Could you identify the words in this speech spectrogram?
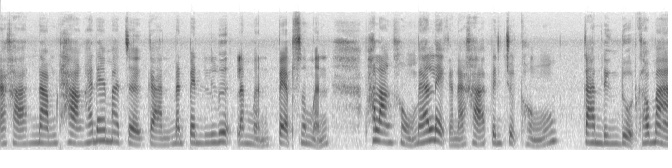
นะคะนำทางให้ได้มาเจอกัน มันเป็นเลือดเหมือนเปรียบเสมือนพลังของแม่เหล็กนะคะ เป็นจุดของการดึงดูดเข้ามา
